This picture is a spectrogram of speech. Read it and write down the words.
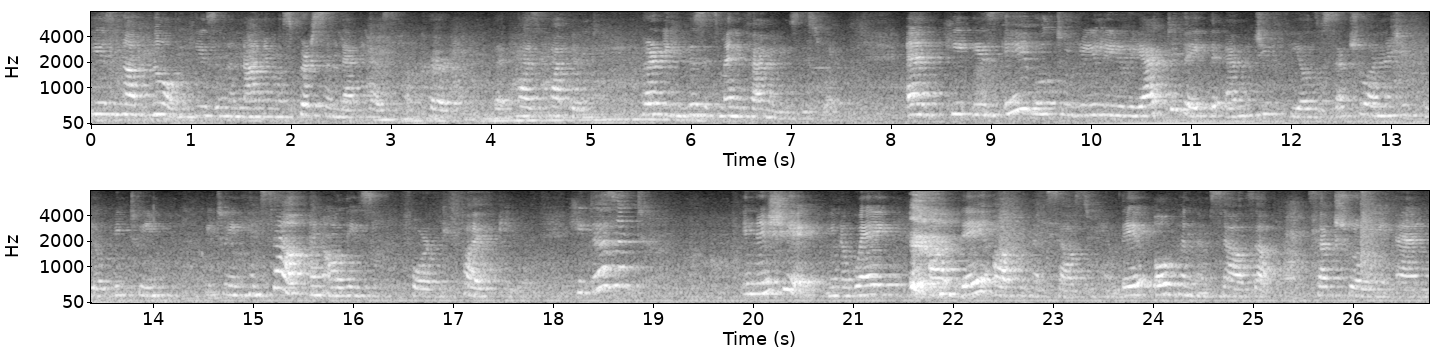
He is not known. He is an anonymous person that has occurred, that has happened. Apparently he visits many families this way. And And he is able to really reactivate the energy field, the sexual energy field between, between himself and all these four, five people. He doesn't initiate in a way uh, they offer themselves to him. They open themselves up sexually and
